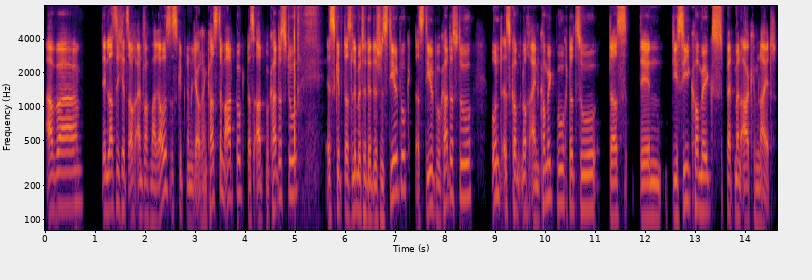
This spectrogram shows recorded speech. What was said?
Aber den lasse ich jetzt auch einfach mal raus. Es gibt nämlich auch ein Custom Artbook. Das Artbook hattest du. Es gibt das Limited Edition Steelbook. Das Steelbook hattest du. Und es kommt noch ein Comicbuch dazu, das den DC Comics Batman Arkham Knight.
